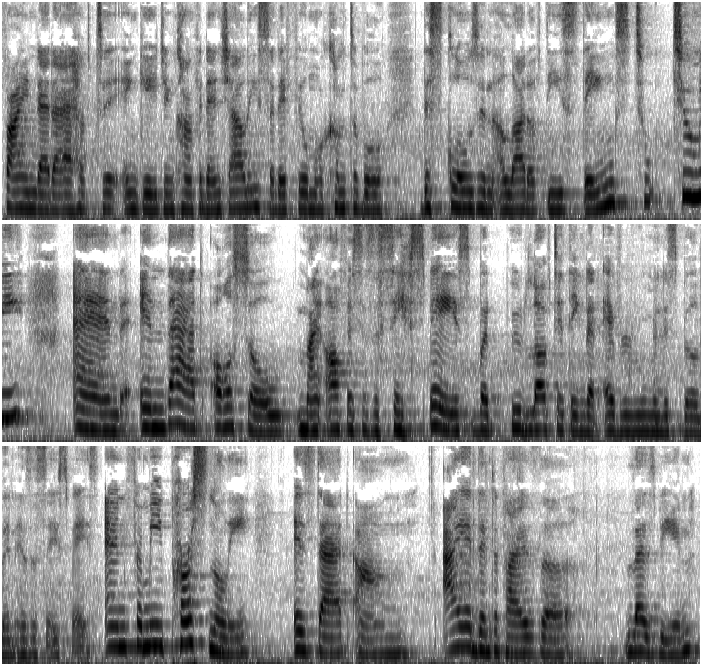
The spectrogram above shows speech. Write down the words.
find that I have to engage in confidentiality so they feel more comfortable disclosing a lot of these things to to me. And in that also my office is a safe space but we would love to think that every room in this building is a safe space. And for me personally is that um, I identify as a lesbian.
